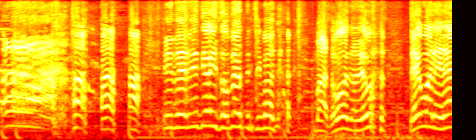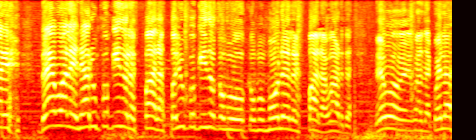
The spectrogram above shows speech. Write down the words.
¡Ah! Ejercicio isométrico, guarda. Madonna, devo, devo allenare, devo allenare un pochino la espalda. Estoy un pochino como, como mole de la espalda, guarda. Devo, guarda, quella,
